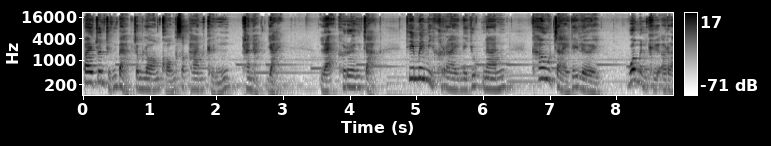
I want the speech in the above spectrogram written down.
ไปจนถึงแบบจำลองของสะพานขึงขนาดใหญ่ และเครื่องจักรที่ไม่มีใครในยุคนั้นเข้าใจได้เลยว่ามันคืออะไร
